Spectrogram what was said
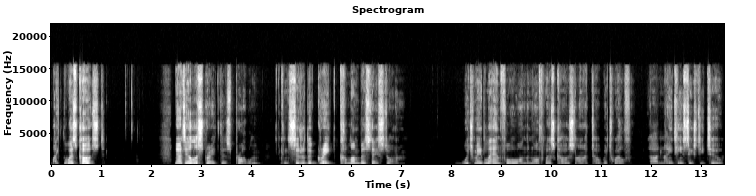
like the West Coast. Now, to illustrate this problem, consider the Great Columbus Day storm, which made landfall on the Northwest Coast on October 12, uh, 1962,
